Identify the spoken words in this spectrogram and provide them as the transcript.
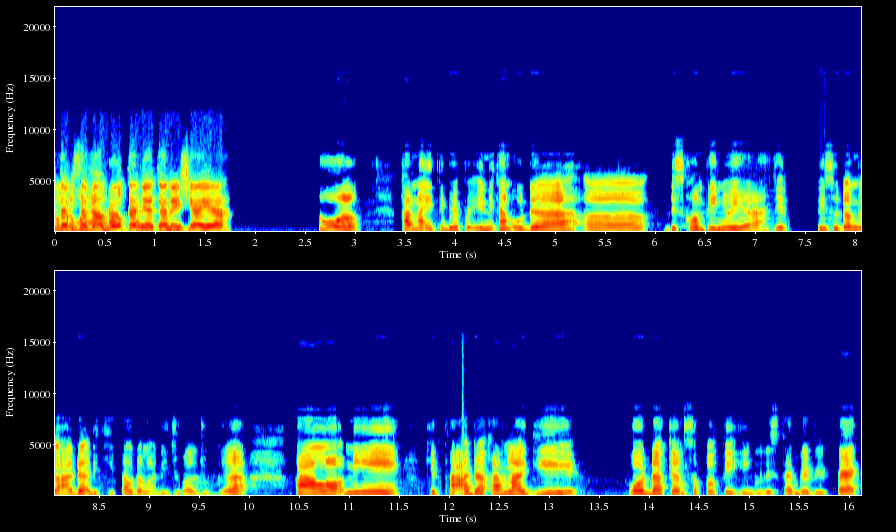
kita bisa kabulkan ya Kanesha ya. Betul karena ITBP ini kan udah uh, discontinue ya, jadi sudah nggak ada di kita, udah nggak dijual juga. Kalau nih kita adakan lagi produk yang seperti English Time Baby Pack,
